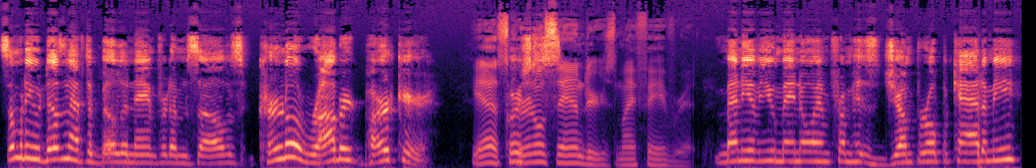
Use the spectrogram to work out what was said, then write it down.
somebody who doesn't have to build a name for themselves, Colonel Robert Parker. Yes, course- Colonel Sanders, my favorite. Many of you may know him from his Jump Rope Academy.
